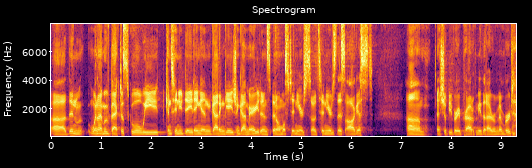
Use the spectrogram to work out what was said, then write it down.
uh, then when I moved back to school, we continued dating and got engaged and got married, and it's been almost 10 years. So 10 years this August. Um, and she'll be very proud of me that I remembered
